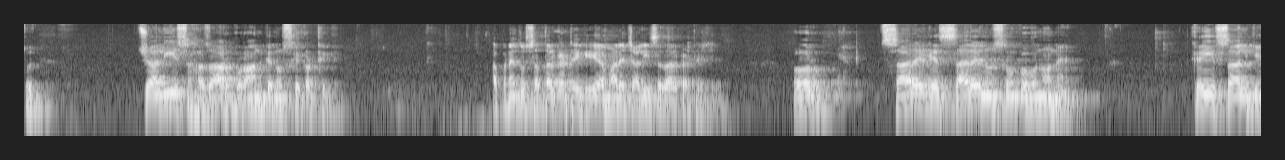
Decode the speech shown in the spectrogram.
तो चालीस हज़ार कुरान के नुस्खे इकट्ठे किए। अपने तो सत्तर इकट्ठे किए, हमारे चालीस हज़ार इकट्ठे किए। और सारे के सारे नुस्खों को उन्होंने कई साल की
